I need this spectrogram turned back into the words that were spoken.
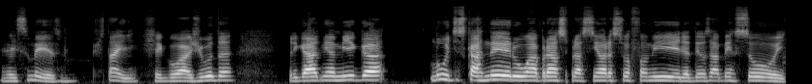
É isso mesmo. Está aí. Chegou a ajuda. Obrigado, minha amiga Lourdes Carneiro. Um abraço para a senhora e sua família. Deus abençoe.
